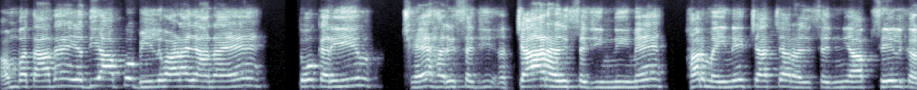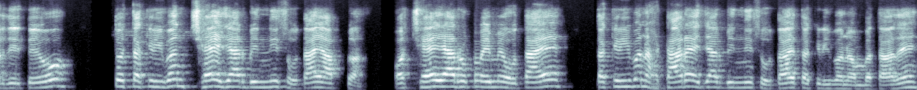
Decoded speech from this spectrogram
हम बता दें, यदि आपको भीलवाड़ा जाना है तो करीब छह हरी सजी, चार हरी सजीवनी में हर महीने चार चार हरी सजीवनी आप सेल कर देते हो तो तकरीबन छह हज़ार बिज़नेस होता है आपका। और छह हज़ार रुपए में होता है, तकरीबन अठारह हज़ार बिज़नेस होता है तकरीबन, हम बता दें,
